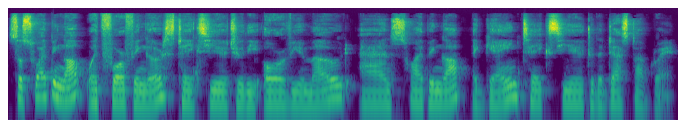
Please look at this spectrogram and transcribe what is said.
So swiping up with four fingers takes you to the overview mode and swiping up again takes you to the desktop grid.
